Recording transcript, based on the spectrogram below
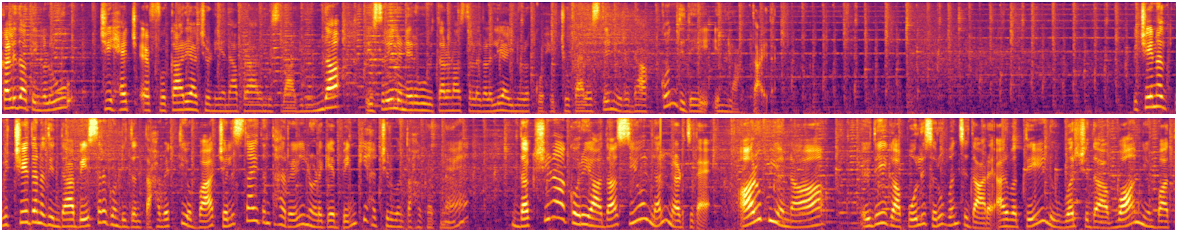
ಕಳೆದ ತಿಂಗಳು ಜಿಎಚ್ಎಫ್ ಕಾರ್ಯಾಚರಣೆಯನ್ನು ಪ್ರಾರಂಭಿಸಿದಾಗಿನಿಂದ ಇಸ್ರೇಲ್ ನೆರವು ವಿತರಣಾ ಸ್ಥಳಗಳಲ್ಲಿ ಐನೂರಕ್ಕೂ ಹೆಚ್ಚು ಪ್ಯಾಲೆಸ್ಟೇನಿಯರನ್ನ ಕೊಂದಿದೆ ಎನ್ನಲಾಗ್ತಾ ಇದೆ. ವಿಚ್ಛೇನ ವಿಚ್ಛೇದನದಿಂದ ಬೇಸರಗೊಂಡಿದ್ದಂತಹ ವ್ಯಕ್ತಿಯೊಬ್ಬ ಚಲಿಸ್ತಾ ಇದ್ದಂತಹ ರೈಲಿನೊಳಗೆ ಬೆಂಕಿ ಹಚ್ಚಿರುವಂತಹ ಘಟನೆ ದಕ್ಷಿಣ ಕೊರಿಯಾದ ಸಿಯೋಲ್ನಲ್ಲಿ ನಡೆದಿದೆ. ಆರೋಪಿಯನ್ನ ಇದೀಗ ಪೊಲೀಸರು ಬಂಧಿಸಿದ್ದಾರೆ. ಅರವತ್ತೇಳು ವರ್ಷದ ವಾನ್ ಎಂಬಾತ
